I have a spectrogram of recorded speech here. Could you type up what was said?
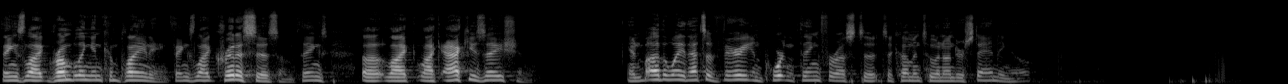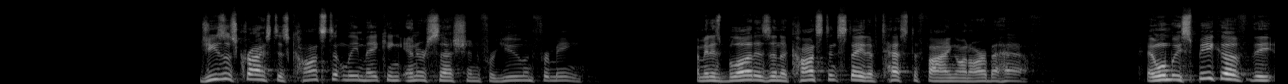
Things like grumbling and complaining, things like criticism, things uh, like, like accusation. And by the way, that's a very important thing for us to, to come into an understanding of. Jesus Christ is constantly making intercession for you and for me. I mean, his blood is in a constant state of testifying on our behalf. And when we speak of the,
